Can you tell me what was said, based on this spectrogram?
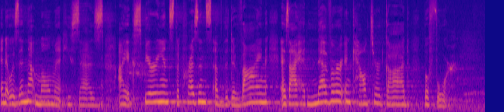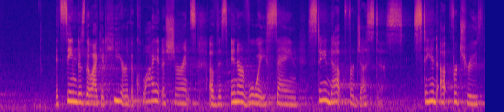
And it was in that moment, he says, I experienced the presence of the divine as I had never encountered God before. It seemed as though I could hear the quiet assurance of this inner voice saying, Stand up for justice, stand up for truth,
